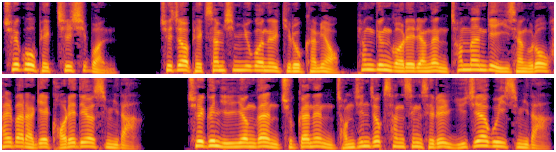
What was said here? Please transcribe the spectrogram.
최고 170원, 최저 136원을 기록하며 평균 거래량은 1000만 개 이상으로 활발하게 거래되었습니다. 최근 1년간 주가는 점진적 상승세를 유지하고 있습니다.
